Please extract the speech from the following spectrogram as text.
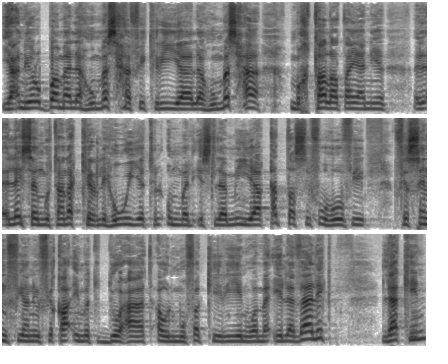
يعني ربما له مسحة فكرية له مسحة مختلطة يعني ليس متنكر لهوية الأمة الإسلامية قد تصفه في في صنف يعني في قائمة الدعاة أو المفكرين وما إلى ذلك لكن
